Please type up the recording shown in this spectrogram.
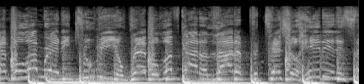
temple, I'm ready to be a rebel. I've got a lot of potential hidden inside.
